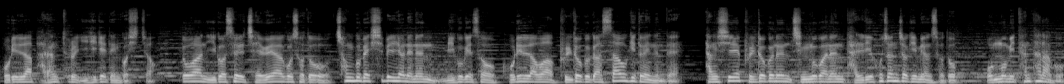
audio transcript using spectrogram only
고릴라 바랑투를 이기게 된 것이죠. 또한 이것을 제외하고서도 1911년에는 미국에서 고릴라와 불도그가 싸우기도 했는데 당시의 불도그는 직무과는 달리 호전적이면서도 온몸이 탄탄하고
